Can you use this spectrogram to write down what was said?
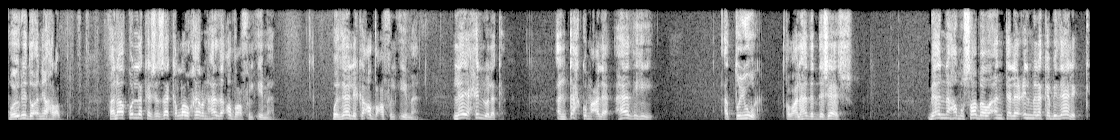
ويريد أن يهرب. فأنا أقول لك جزاك الله خيرا هذا أضعف الإيمان. وذلك أضعف الإيمان. لا يحل لك أن تحكم على هذه الطيور أو على هذا الدجاج بأنها مصابة وأنت لا علم لك بذلك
